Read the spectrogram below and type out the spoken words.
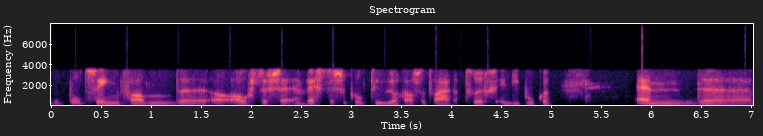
de botsing van de Oosterse en Westerse cultuur, als het ware, terug in die boeken. En de,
